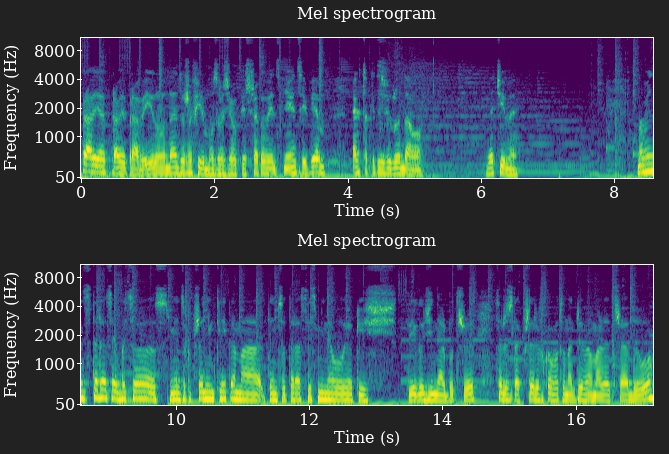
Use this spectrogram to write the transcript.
prawie, prawie, prawie. I oglądałem dużo filmów z rozdziału pierwszego, więc mniej więcej wiem jak to kiedyś wyglądało. Lecimy. No więc teraz jakby co między poprzednim klipem a tym co teraz jest minęło jakieś dwie godziny albo trzy. Sorry, że tak przerywkowo to nagrywam, ale trzeba było.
